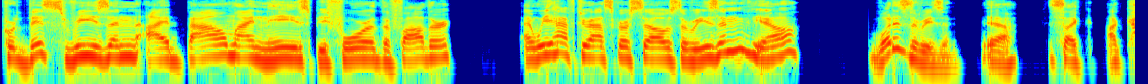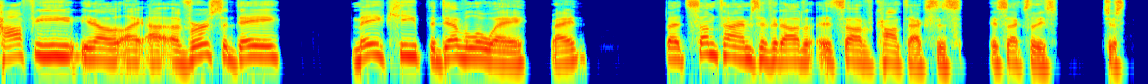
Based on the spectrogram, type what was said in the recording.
for this reason, I bow my knees before the Father. And we have to ask ourselves the reason, you know, what is the reason? Yeah. It's like a coffee, you know, like a, verse a day may keep the devil away, right? But sometimes if it out, it's out of context, it's, it's actually just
